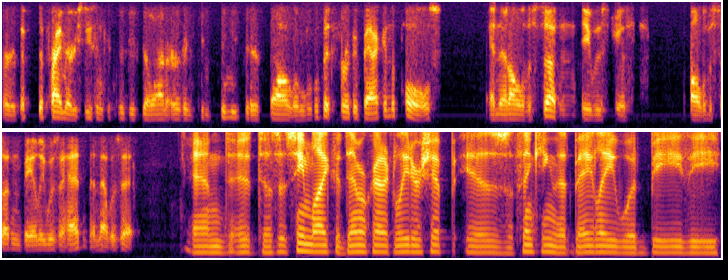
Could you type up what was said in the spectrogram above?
or the, the primary season continued to go on. Irvin continued to fall a little bit further back in the polls, and then all of a sudden, it was just all of a sudden Bailey was ahead, and that was it. And it, does it seem like the Democratic leadership is thinking that Bailey would be the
